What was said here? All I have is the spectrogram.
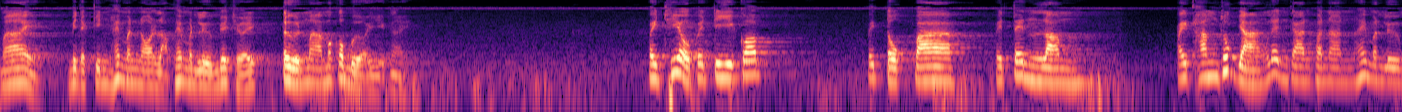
ไม่ มีแต่กินให้มันนอนหลับให้มันลืมเฉยๆ ตื่นมามันก็เบื่ออีกไง ไปเที่ยวไปตีกอล์ฟไปตกปลาไปเต้นลำไปทำทุกอย่างเล่นการพนันให้มันลืม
